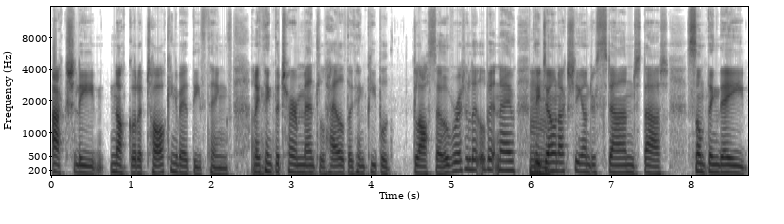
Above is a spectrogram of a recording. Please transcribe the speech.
actually not good at talking about these things? And I think the term mental health, I think people gloss over it a little bit now. Mm. They hmm. don't actually understand that something they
